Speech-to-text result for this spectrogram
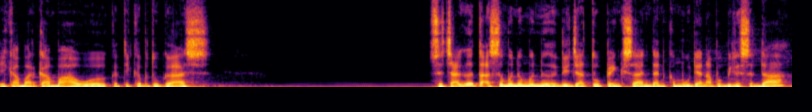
Dikabarkan bahawa ketika bertugas, secara tak semena-mena dia jatuh pengsan dan kemudian apabila sedar,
